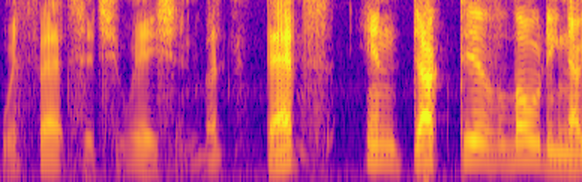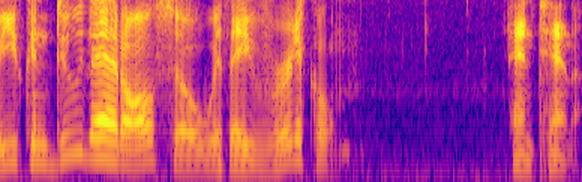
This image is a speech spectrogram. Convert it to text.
with that situation. But that's inductive loading. Now you can do that also with a vertical antenna.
